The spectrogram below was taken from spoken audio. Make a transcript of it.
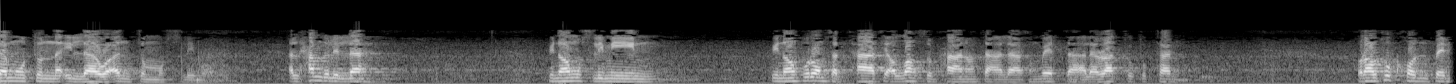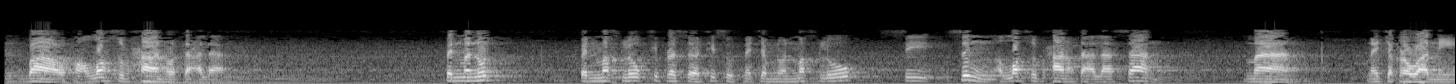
تموتن إلا وأنتم مسلمون الحمد لله พี่น้องมุสลิมีนพี่น้องผู้ร่วมศรัทธาที่อัลลอฮฺสุบฮานาอัลลอฮทรงเมตตาและรักทุกทุกท่าน เราทุกคนเป็นบ่าวของอัลลอฮฺสุบฮานาอัลลอฮเป็นมนุษย์ เป็นมักลุกที่ประเสริฐที่สุดในจำนวนมักลุกที่ซึ่งอัลลอฮฺสุบฮานาอัลลอฮสร้างมาในจักรวาลนนี้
